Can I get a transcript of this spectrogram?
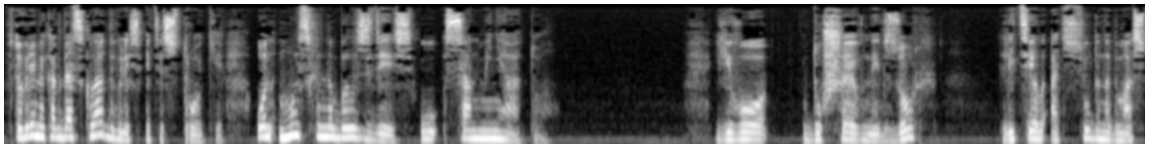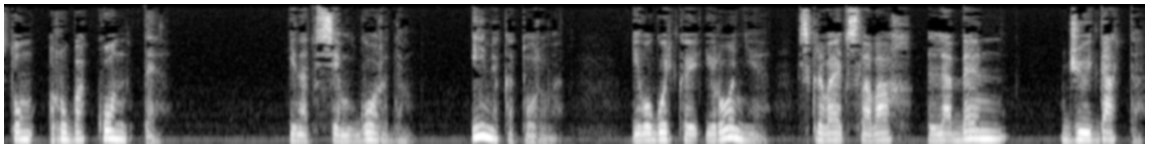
В то время, когда складывались эти строки, он мысленно был здесь, у Сан-Миньято. Его душевный взор летел отсюда над мостом Рубаконте и над всем городом, имя которого, его горькая ирония, скрывает в словах «la ben giudata»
